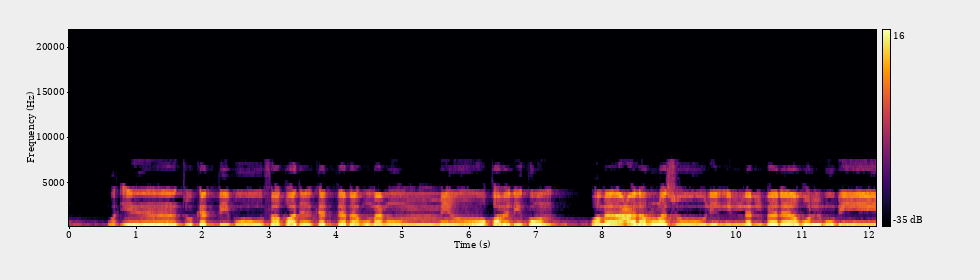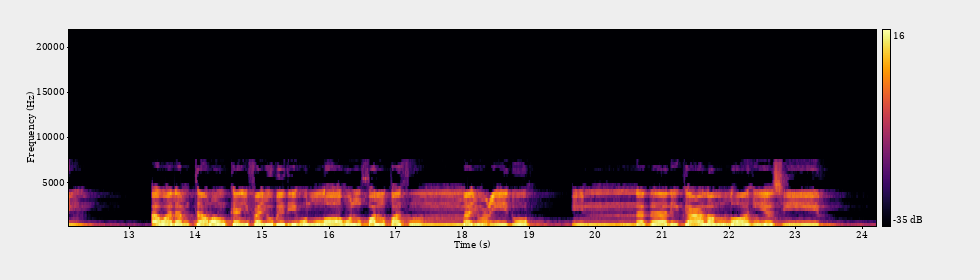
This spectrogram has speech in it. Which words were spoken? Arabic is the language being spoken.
وان تكذبوا فقد كذب امم من قبلكم وما على الرسول الا البلاغ المبين اولم تروا كيف يبدئ الله الخلق ثم يعيده ان ذلك على الله يسير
